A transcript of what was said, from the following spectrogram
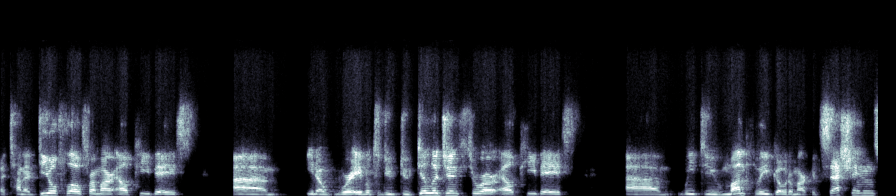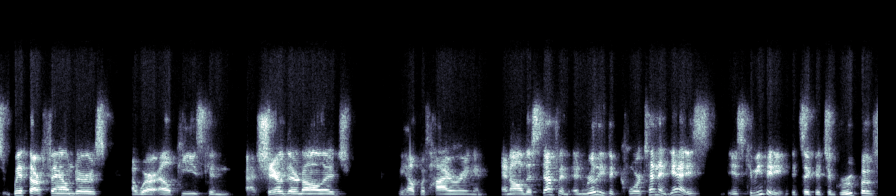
a ton of deal flow from our LP base. Um, you know, we're able to do due diligence through our LP base. Um, we do monthly go to market sessions with our founders uh, where our LPs can uh, share their knowledge. We help with hiring and, and all this stuff. And, and really, the core tenant, yeah, is is community. It's a it's a group of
